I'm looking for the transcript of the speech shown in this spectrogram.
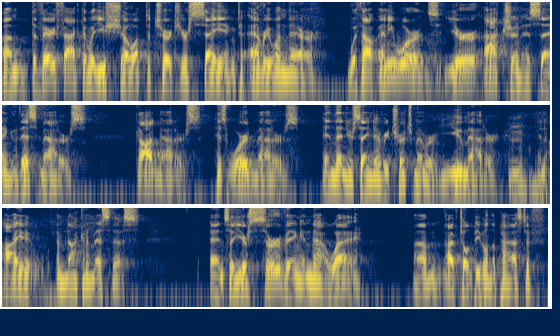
Um, the very fact that when you show up to church, you're saying to everyone there, without any words, your action is saying, This matters. God matters. His word matters. And then you're saying to every church member, You matter. And I am not going to miss this. And so you're serving in that way. Um, I've told people in the past, if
